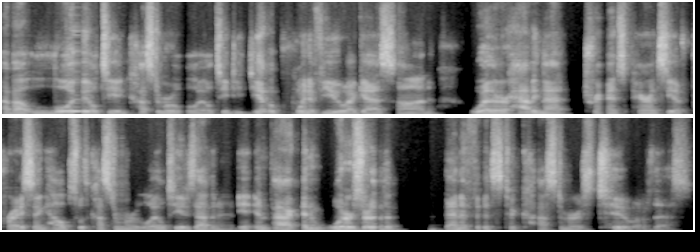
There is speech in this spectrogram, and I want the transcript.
about loyalty and customer loyalty. Do, do you have a point of view, I guess, on whether having that transparency of pricing helps with customer loyalty is evident impact. And what are sort of the benefits to customers too of this?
